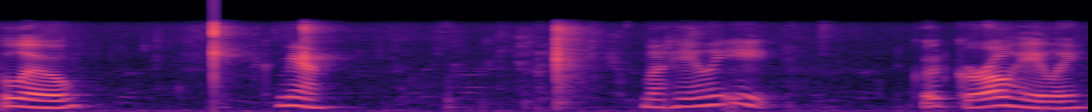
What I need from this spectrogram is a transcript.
Blue, come here. Let Hailey eat. Good girl, Hailey.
